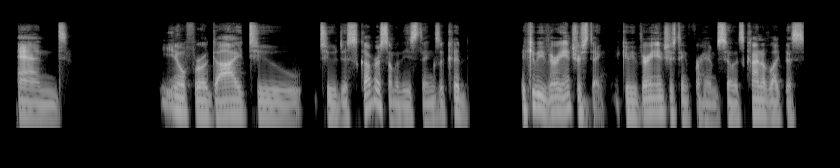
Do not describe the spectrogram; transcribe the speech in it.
And, you know, for a guy to to discover some of these things, it could it could be very interesting. It could be very interesting for him. So it's kind of like this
